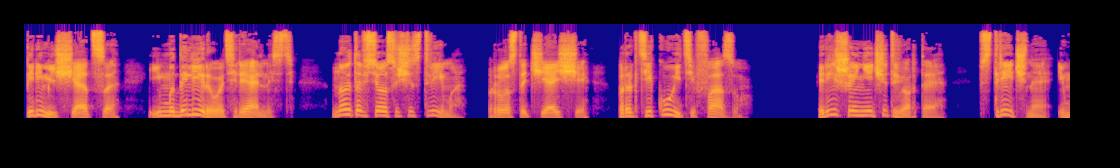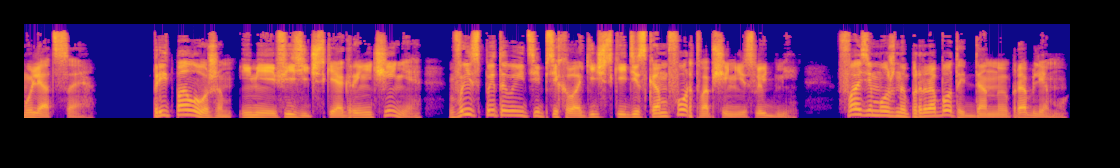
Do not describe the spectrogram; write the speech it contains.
перемещаться и моделировать реальность. Но это все осуществимо. Просто чаще практикуйте фазу. Решение четвертое. Встречная эмуляция. Предположим, имея физические ограничения, вы испытываете психологический дискомфорт в общении с людьми. В фазе можно проработать данную проблему,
